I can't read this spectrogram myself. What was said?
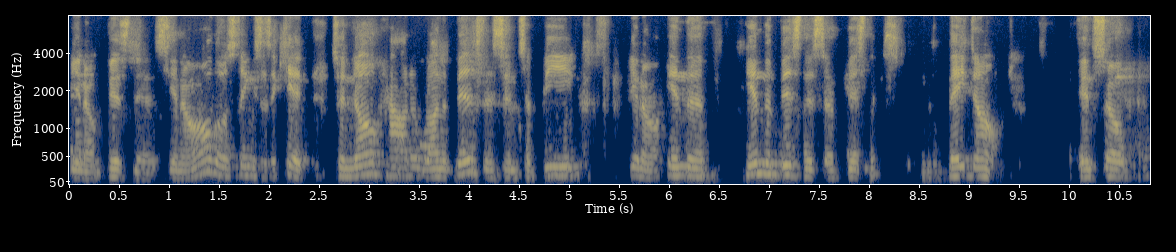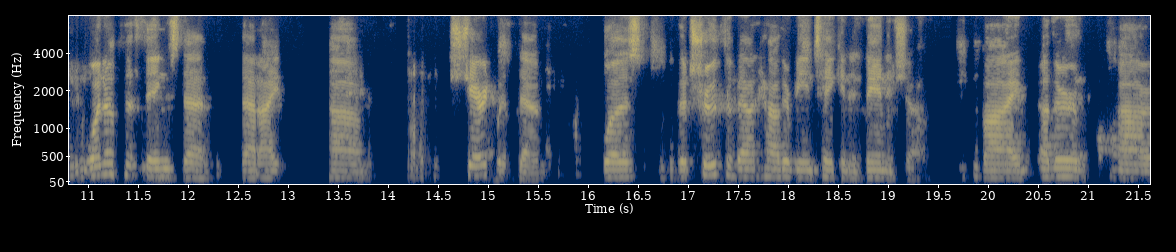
You know, business. You know, all those things as a kid to know how to run a business and to be, you know, in the in the business of business. They don't. And so one of the things that that I um, shared with them was the truth about how they're being taken advantage of by other uh,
